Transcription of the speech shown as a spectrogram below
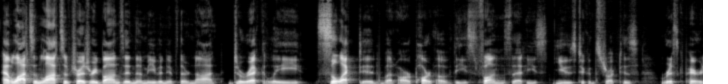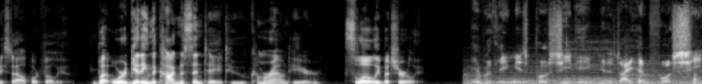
have lots and lots of treasury bonds in them, even if they're not directly selected, but are part of these funds that he's used to construct his risk parity style portfolio. But we're getting the cognoscente to come around here, slowly but surely. Everything is proceeding as I have foreseen.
